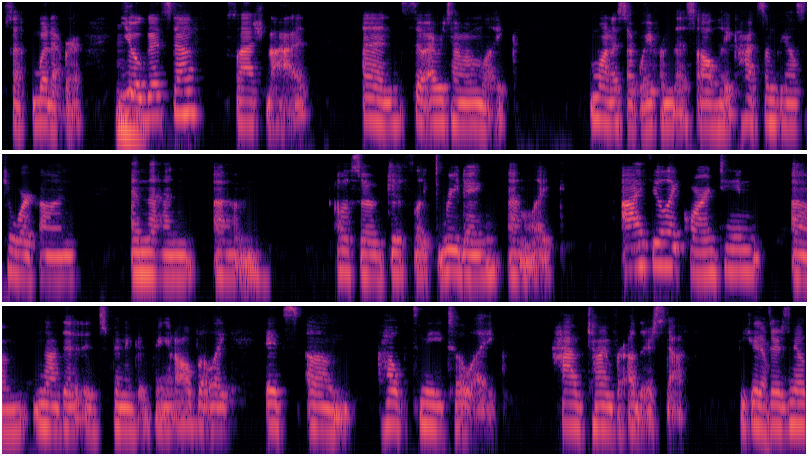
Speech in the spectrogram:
so, whatever Mhm. yoga stuff slash that. And so every time I'm like want to step away from this, I'll like have something else to work on, and then um, also just like reading and like I feel like quarantine. Um, not that it's been a good thing at all, but like it's um helped me to like have time for other stuff because Yeah. there's no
